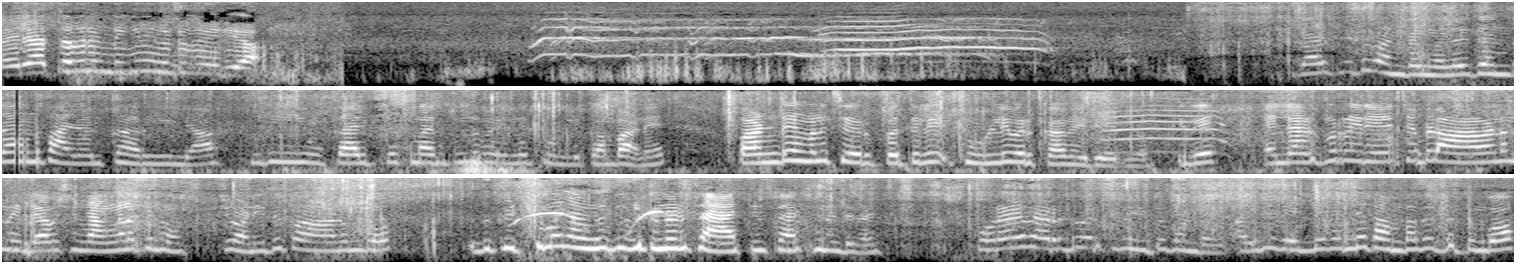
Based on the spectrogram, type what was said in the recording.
വരാത്തവരുണ്ടെങ്കിൽ ഇങ്ങോട്ട് വരിക. Guys, ഇത് കണ്ടങ്ങൾ ഇതെന്താണെന്ന് പലർക്കും അറിയില്ല. ഇത് ഈ യൂക്കാലിപ്റ്റസ് മരത്തിൽ നിന്ന് വീഴുന്ന ചുള്ളിക്കമ്പാണ് പണ്ട് ഞങ്ങൾ ചെറുപ്പത്തിൽ ചുള്ളി വെറുക്കാൻ വരുമായിരുന്നു ഇത് എല്ലാവർക്കും റിലേറ്റബിൾ ആവണമെന്നില്ല. പക്ഷെ ഞങ്ങളൊക്കെ നൊസ്റ്റുമാണ് ഇത് കാണുമ്പോൾ ഇത് കിട്ടുമ്പോൾ ഞങ്ങൾക്ക് കിട്ടുന്ന ഒരു സാറ്റിസ്ഫാക്ഷൻ ഉണ്ട്. കുറേ വിറക് വെച്ച് വീട്ടിൽ കൊണ്ടുപോകും. അതിൽ വലിയ വലിയ കമ്പൊക്കെ കിട്ടുമ്പോൾ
